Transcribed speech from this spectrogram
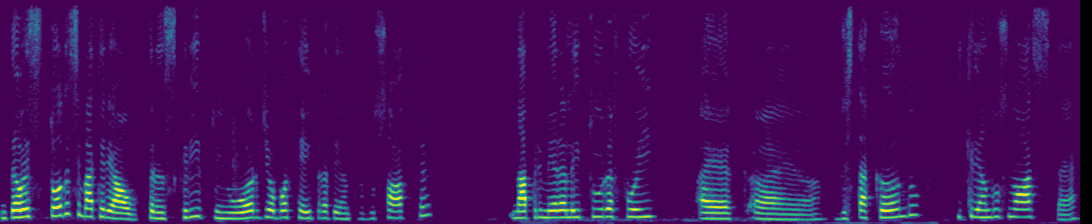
Então, esse, todo esse material transcrito em Word eu botei para dentro do software. Na primeira leitura, fui é, é, destacando e criando os nós, né?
